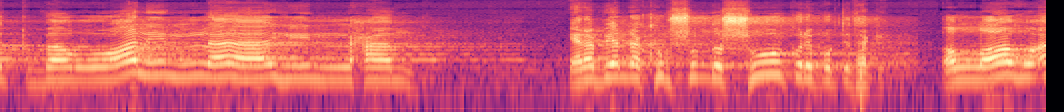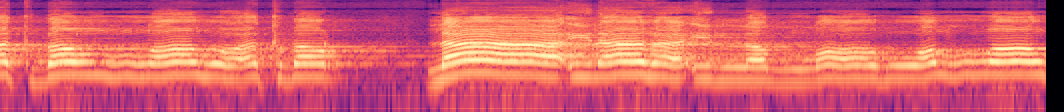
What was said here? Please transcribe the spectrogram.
আকবর খুব সুন্দর সুর করে পড়তে থাকে। আল্লাহ আকবর আল্লাহ আকবর। لا إله إلا الله والله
